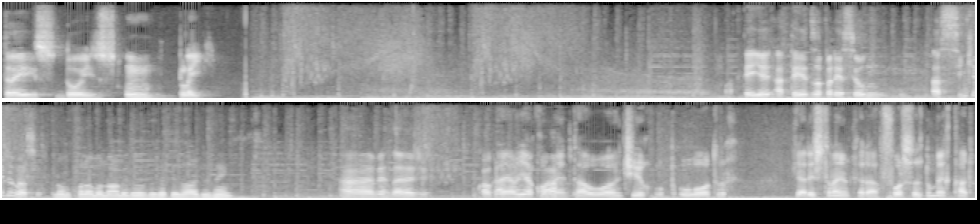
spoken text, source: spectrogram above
3, 2, 1, play. A teia, a teia desapareceu assim que ele lançou. Não falamos o nome do- dos episódios, hein? Ah, é verdade. Qual que Ah, era o eu ia quarto? comentar o antigo, o, outro, que era estranho, que era Forças do Mercado.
